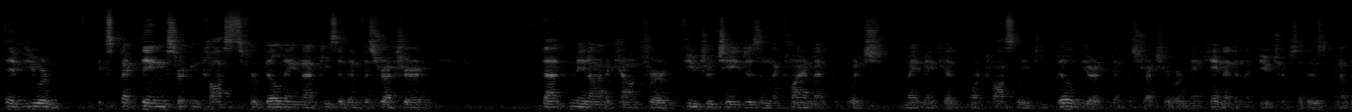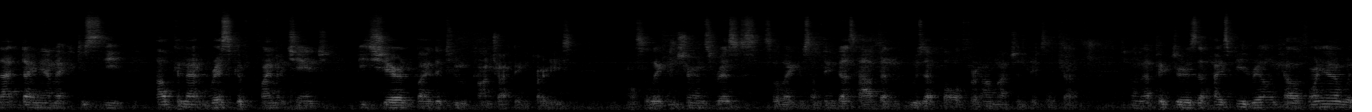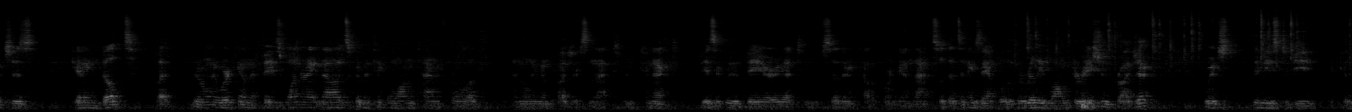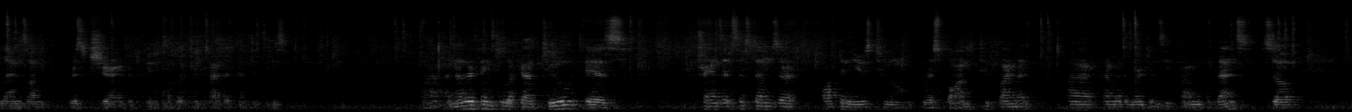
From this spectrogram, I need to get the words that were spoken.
if you are expecting certain costs for building that piece of infrastructure, that may not account for future changes in the climate, which might make it more costly to build your infrastructure or maintain it in the future. So there's kind of that dynamic to see how can that risk of climate change be shared by the two contracting parties. Also like insurance risks, so like if something does happen, who's at fault for how much and things like that. That picture is the high-speed rail in California, which is getting built, they're only working on the phase one right now. It's gonna take a long time for all of the Millennium projects and that to connect basically the Bay Area to Southern California and that. So that's an example of a really long duration project, which there needs to be like a lens on risk sharing between public and private entities. Uh, another thing to look at too is transit systems are often used to respond to climate, uh, climate emergency, climate events. So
